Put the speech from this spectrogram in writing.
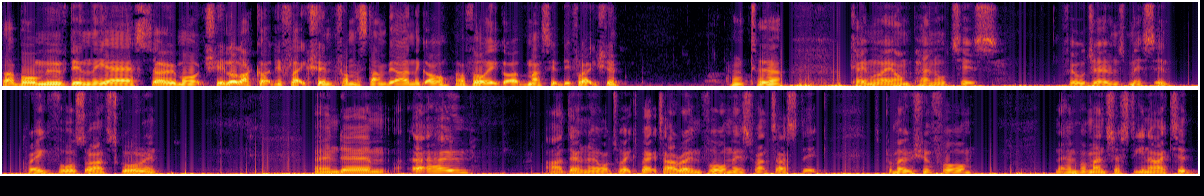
That ball moved in the air so much. It looked like it got a deflection from the stand behind the goal. I thought it got a massive deflection. Uh, came away on penalties. Phil Jones missing. Craig Forsyth scoring. And um, at home, I don't know what to expect. Our own form is fantastic. It's promotion form. Um, but Manchester United,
